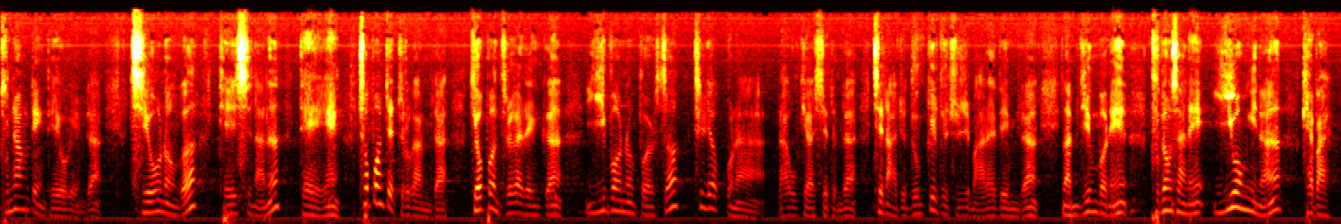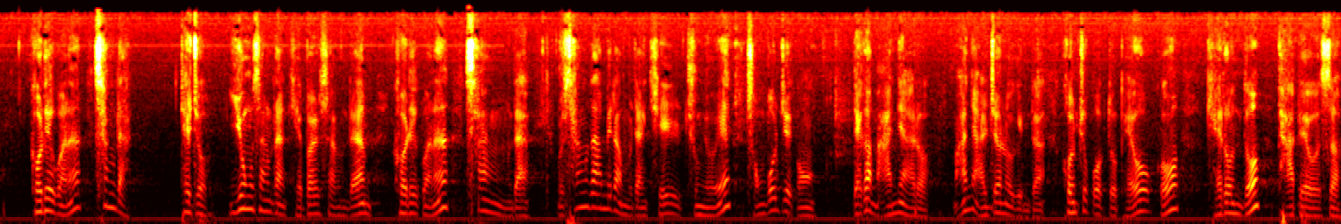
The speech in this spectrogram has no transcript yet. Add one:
분양된 대역입니다. 지어놓은 거 대신하는 대행 첫 번째 들어갑니다. 기업번 들어가야 되니까 2번은 벌써 틀렸구나 라고 기하셔야 됩니다. 쟤는 아주 눈길도 주지 말아야 됩니다. 다음 2번에 부동산의 이용이나 개발 거래관나 상담 대조, 이용상담, 개발상담, 거래관나 상담. 뭐 상담이란 문장 제일 중요해. 정보 제공. 내가 많이 알아. 많이 알잖아, 여기입니다. 건축법도 배웠고, 개론도 다 배워서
